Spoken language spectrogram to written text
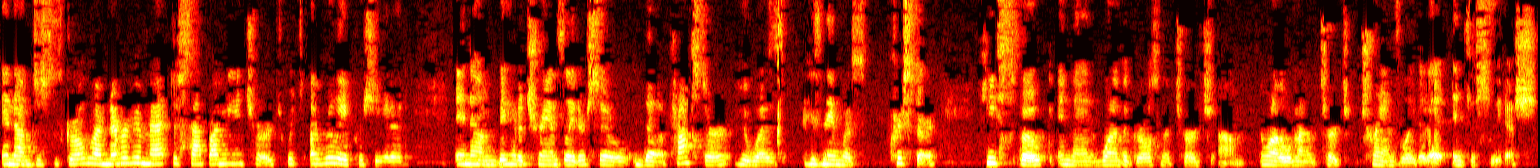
and um, just this girl who I've never even met just sat by me in church, which I really appreciated. And um, they had a translator, so the pastor, who was his name was Krister, he spoke, and then one of the girls in the church, um, one of the women in the church, translated it into Swedish.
